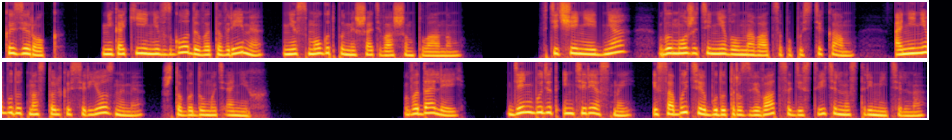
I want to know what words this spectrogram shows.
Козерог. Никакие невзгоды в это время не смогут помешать вашим планам. В течение дня вы можете не волноваться по пустякам, они не будут настолько серьезными, чтобы думать о них. Водолей. День будет интересный, и события будут развиваться действительно стремительно.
